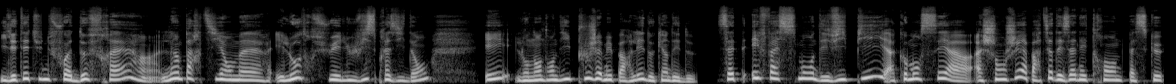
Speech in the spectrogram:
Il était une fois deux frères, l'un parti en mer et l'autre fut élu vice-président, et l'on n'entendit plus jamais parler d'aucun des deux. Cet effacement des VP a commencé à, changer à partir des années 30 parce que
